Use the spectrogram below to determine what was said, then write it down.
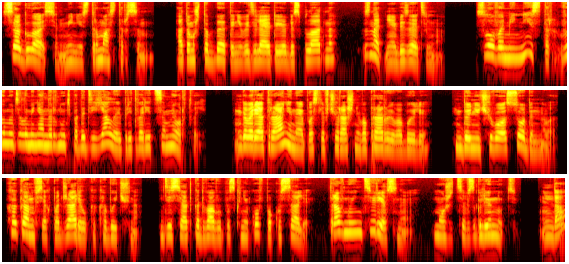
Согласен, министр Мастерсон. О том, что Бета не выделяют ее бесплатно, знать не обязательно. Слово «министр» вынудило меня нырнуть под одеяло и притвориться мертвой. Говорят, раненые после вчерашнего прорыва были. Да ничего особенного. Хакан всех поджарил, как обычно. Десятка-два выпускников покусали. Травмы интересные. Можете взглянуть. Да,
